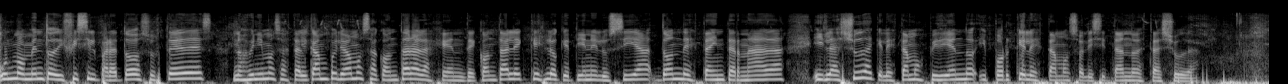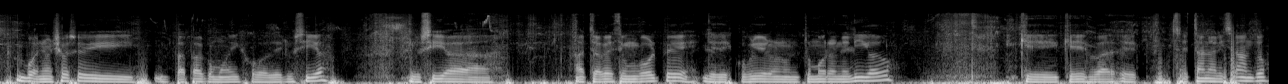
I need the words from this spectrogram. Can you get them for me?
un momento difícil para todos ustedes. Nos vinimos hasta el campo y le vamos a contar a la gente, contarle qué es lo que tiene Lucía, dónde está internada y la ayuda que le estamos pidiendo y por qué le estamos solicitando esta ayuda. Bueno, yo soy papá, como dijo, de Lucía. Lucía, a través de un golpe, le descubrieron un tumor en el hígado que, eh, se está analizando,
